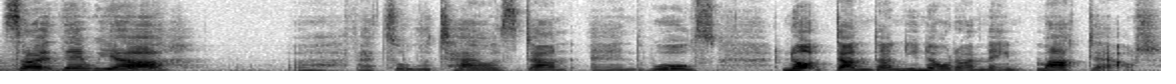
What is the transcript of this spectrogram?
So there we are. Oh, that's all the towers done and the walls. Not done done, you know what I mean, marked out.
